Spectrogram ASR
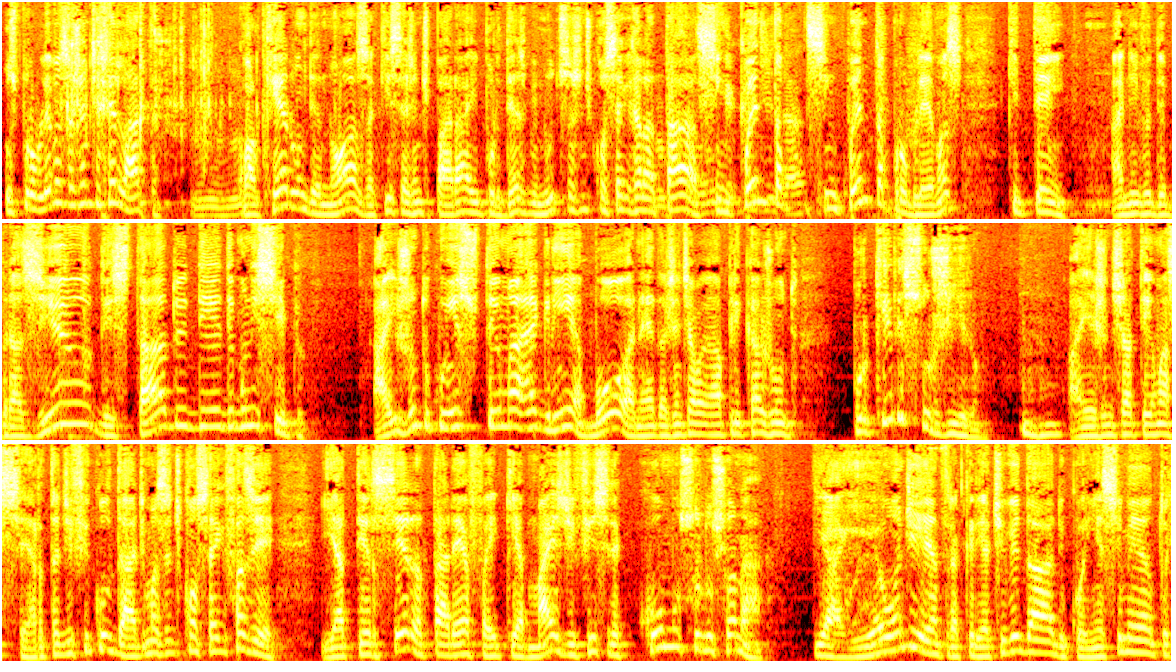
Os problemas a gente relata. Uhum. Qualquer um de nós aqui, se a gente parar aí por 10 minutos, a gente consegue relatar 50, 50 problemas que tem a nível de Brasil, de Estado e de, de município. Aí, junto com isso, tem uma regrinha boa, né, da gente aplicar junto. Por que eles surgiram? Uhum. Aí a gente já tem uma certa dificuldade, mas a gente consegue fazer. E a terceira tarefa aí, que é mais difícil, é como solucionar. E aí é onde entra a criatividade, o conhecimento,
